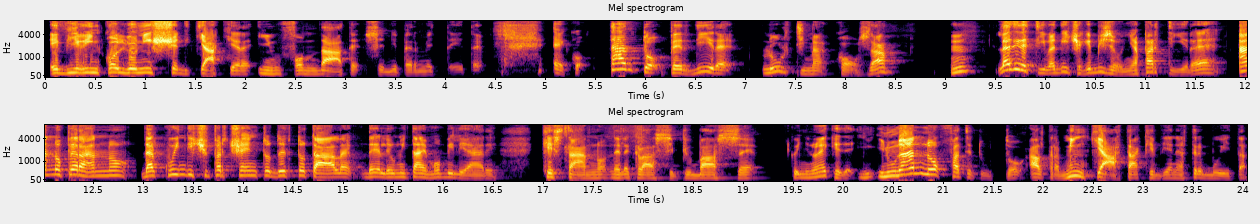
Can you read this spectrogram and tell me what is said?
e vi rincoglionisce di chiacchiere infondate, se mi permettete. Ecco, tanto per dire l'ultima cosa, hm? La direttiva dice che bisogna partire anno per anno dal 15% del totale delle unità immobiliari che stanno nelle classi più basse. Quindi non è che in un anno fate tutto, altra minchiata che viene attribuita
